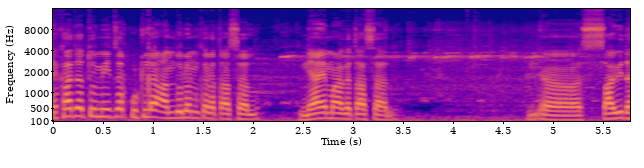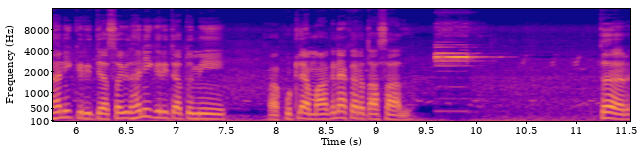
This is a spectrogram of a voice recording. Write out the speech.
एखादं तुम्ही जर कुठलं आंदोलन करत असाल न्याय मागत असाल सांविधानिकरित्या संविधानिकरित्या संविधानिकरित्या तुम्ही कुठल्या मागण्या करत असाल तर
